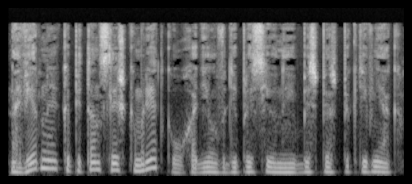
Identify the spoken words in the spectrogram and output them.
Наверное, капитан слишком редко уходил в депрессивный бесперспективняк.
